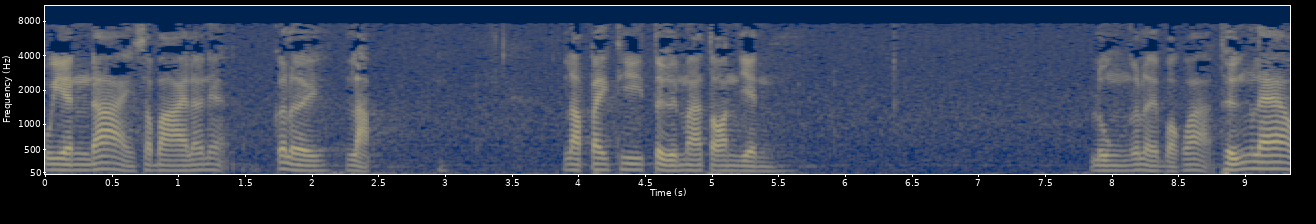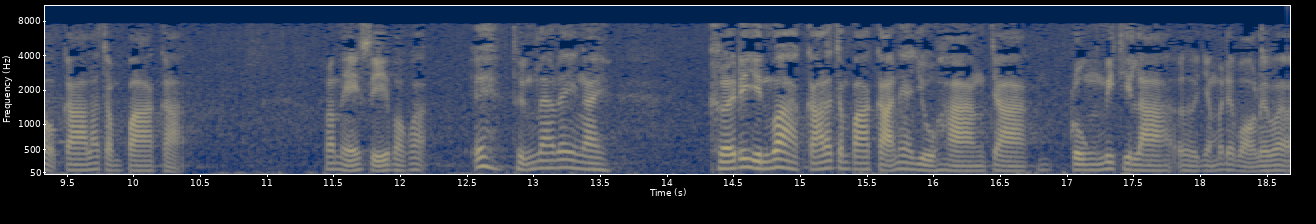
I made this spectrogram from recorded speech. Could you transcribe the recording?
เกวียนได้สบายแล้วเนี่ย ก็เลยหลับ หลับไปทีตื่นมาตอนเย็น ลุงก็เลยบอกว่า ถึงแล้วกาลจำปากะ พระมเหสีบอกว่า เอ๊ะ ถึงแล้วได้ยังไง เคยได้ยินว่ากาลจำปากะเนี่ยอยู่ห่างจากกรุงมิถิลาเออยังไม่ได้บอกเลยว่า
